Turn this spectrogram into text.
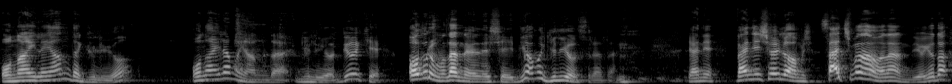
onaylayan da gülüyor, Onaylamayan da gülüyor. Diyor ki olur mu lan öyle şey diyor ama gülüyor o sırada. Yani bence şöyle olmuş. Saçmalama lan diyor. Ya da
